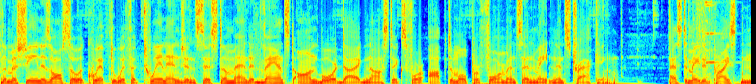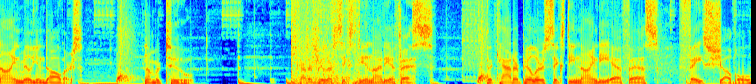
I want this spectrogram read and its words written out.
The machine is also equipped with a twin-engine system and advanced onboard diagnostics for optimal performance and maintenance tracking. Estimated price $9 million. Number 2. Caterpillar 6090FS. The Caterpillar 6090FS face shovel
